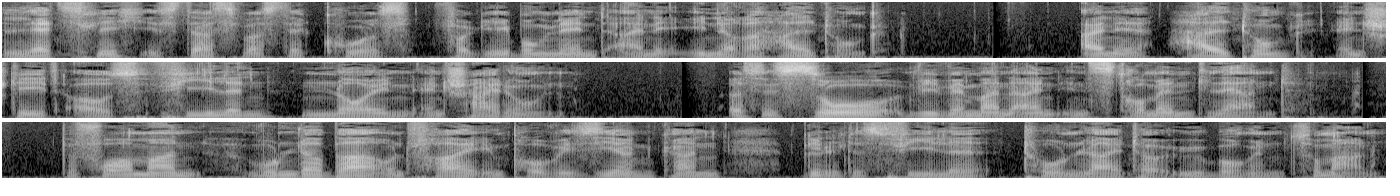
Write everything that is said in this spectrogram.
Letztlich ist das, was der Kurs Vergebung nennt, eine innere Haltung. Eine Haltung entsteht aus vielen neuen Entscheidungen. Es ist so, wie wenn man ein Instrument lernt. Bevor man wunderbar und frei improvisieren kann, gilt es viele Tonleiterübungen zu machen.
